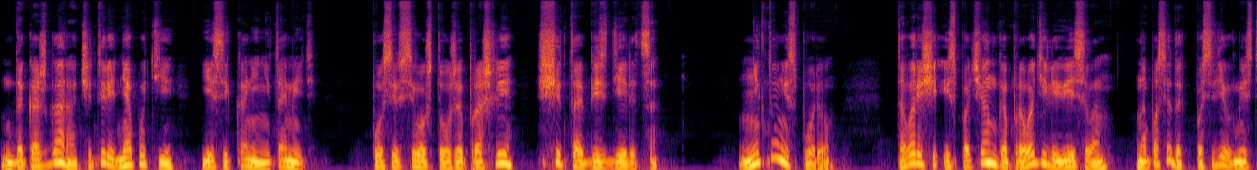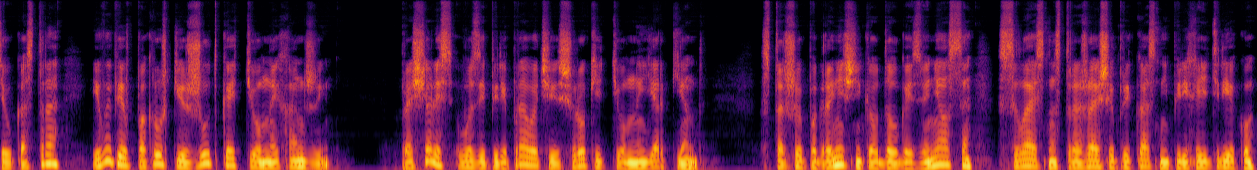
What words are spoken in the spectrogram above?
До Кашгара четыре дня пути, если коней не томить. После всего, что уже прошли, счета безделица. Никто не спорил. Товарищи из Пачанга проводили весело, напоследок посидев вместе у костра и выпив по кружке жуткой темной ханжи прощались возле переправы через широкий темный Яркент. Старшой пограничников долго извинялся, ссылаясь на строжайший приказ не переходить реку,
